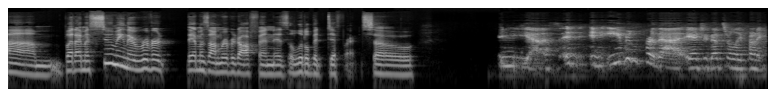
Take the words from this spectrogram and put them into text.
Um, but I'm assuming the river, the Amazon river dolphin is a little bit different. So, Yes, and, and even for that, Angie, that's really funny.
